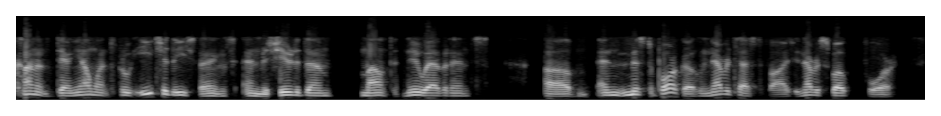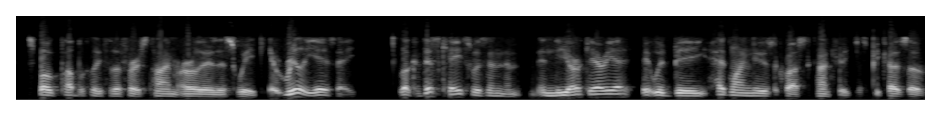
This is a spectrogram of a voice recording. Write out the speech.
kind of, Danielle went through each of these things and refuted them, mounted new evidence. Um, and Mr. Porco, who never testifies, who never spoke before, spoke publicly for the first time earlier this week. It really is a look, if this case was in the in New York area, it would be headline news across the country just because of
